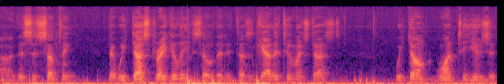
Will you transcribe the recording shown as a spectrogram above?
Uh, this is something that we dust regularly so that it doesn't gather too much dust. We don't want to use it,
